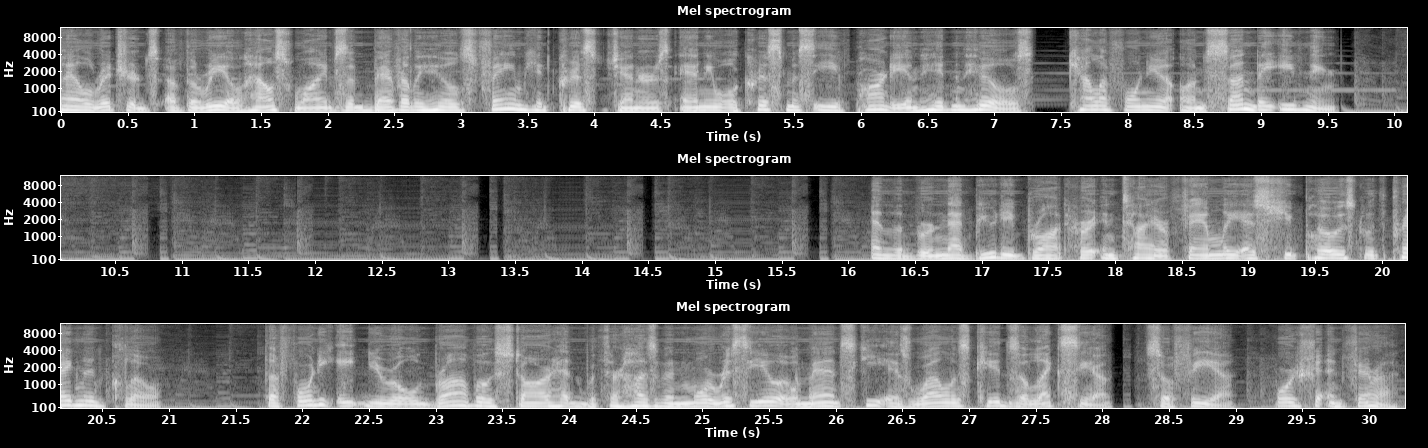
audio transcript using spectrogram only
Kyle Richards of The Real Housewives of Beverly Hills fame hit Kris Jenner's annual Christmas Eve party in Hidden Hills, California on Sunday evening. And the brunette beauty brought her entire family as she posed with pregnant Khloe. The 48-year-old Bravo star had with her husband Mauricio Umansky as well as kids Alexia, Sofia, Portia and Farrah.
